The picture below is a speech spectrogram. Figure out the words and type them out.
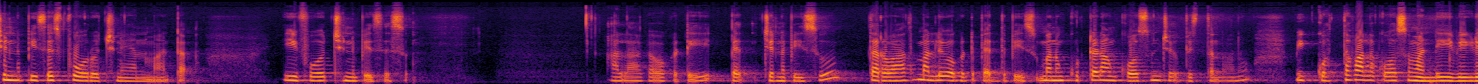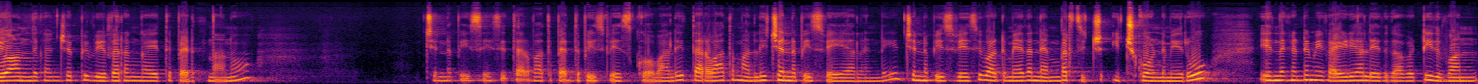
చిన్న పీసెస్ ఫోర్ వచ్చినాయి అన్నమాట ఈ ఫోర్ చిన్న పీసెస్ అలాగా ఒకటి పెద్ద చిన్న పీసు తర్వాత మళ్ళీ ఒకటి పెద్ద పీసు. మనం కుట్టడం కోసం చూపిస్తున్నాను. మీకు కొత్త వాళ్ళ కోసం అండి ఈ వీడియో. అందుకని చెప్పి వివరంగా అయితే పెడుతున్నాను. చిన్న పీస్ వేసి తర్వాత పెద్ద పీస్ వేసుకోవాలి. తర్వాత మళ్ళీ చిన్న పీస్ వేయాలండి. చిన్న పీస్ వేసి వాటి మీద నెంబర్స్ ఇచ్చు ఇచ్చుకోండి మీరు. ఎందుకంటే మీకు ఐడియా లేదు కాబట్టి ఇది వన్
